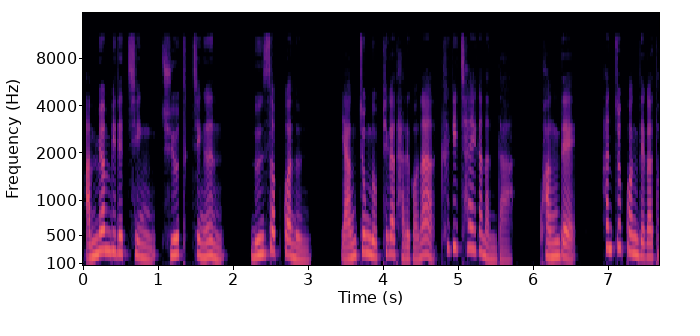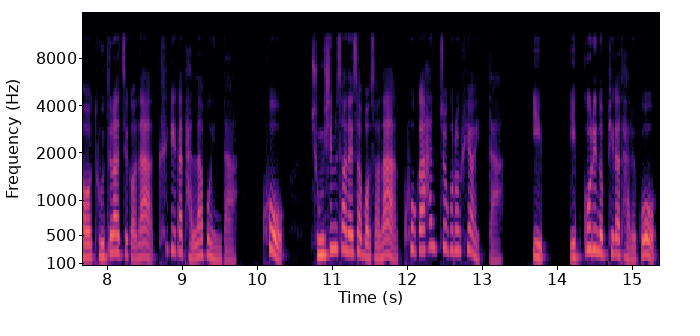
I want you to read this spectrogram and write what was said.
안면 비대칭 주요 특징은 눈썹과 눈, 양쪽 높이가 다르거나 크기 차이가 난다. 광대, 한쪽 광대가 더 도드라지거나 크기가 달라 보인다. 코, 중심선에서 벗어나 코가 한쪽으로 휘어 있다. 입, 입꼬리 높이가 다르고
